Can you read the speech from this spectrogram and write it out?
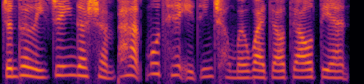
针对黎智英的审判，目前已经成为外交焦点。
